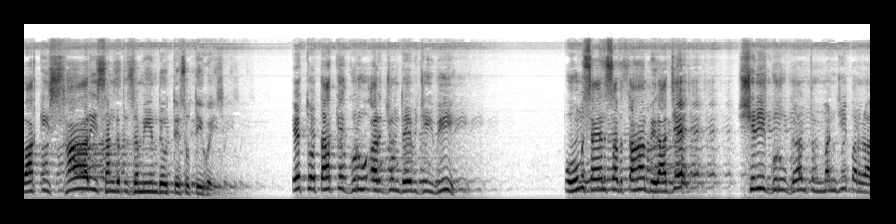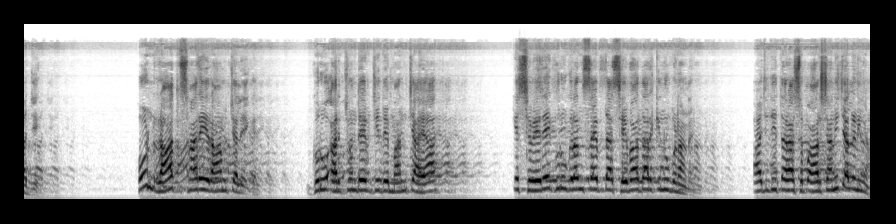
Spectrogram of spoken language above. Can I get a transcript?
ਬਾਕੀ ਸਾਰੀ ਸੰਗਤ ਜ਼ਮੀਨ ਦੇ ਉੱਤੇ ਸੁੱਤੀ ਹੋਈ ਸੀ। ਇੱਥੋਂ ਤੱਕ ਕਿ ਗੁਰੂ ਅਰਜੁਨ ਦੇਵ ਜੀ ਵੀ ਭੂਮ ਸੈਨ ਸਭ ਤਹਾਂ ਬਿਰਾਜੇ, ਸ੍ਰੀ ਗੁਰੂ ਗ੍ਰੰਥ ਮੰਜੀ ਪਰ ਰਾਜੇ। ਹੁਣ ਰਾਤ ਸਾਰੇ ਰਾਮ ਚਲੇ ਗਏ। ਗੁਰੂ ਅਰਜੁਨ ਦੇਵ ਜੀ ਦੇ ਮਨ ਚ ਆਇਆ ਕਿ ਸਵੇਰੇ ਗੁਰੂ ਗ੍ਰੰਥ ਸਾਹਿਬ ਦਾ ਸੇਵਾਦਾਰ ਕਿਹਨੂੰ ਬਣਾਣਾ ਅੱਜ ਦੀ ਤਰ੍ਹਾਂ ਸਿਫਾਰਸ਼ਾਂ ਨਹੀਂ ਚੱਲਣੀਆਂ।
